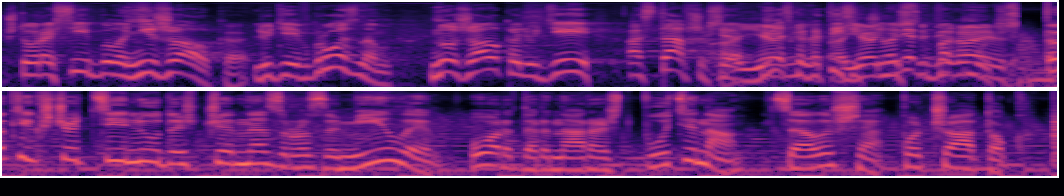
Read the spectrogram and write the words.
что России было не жалко людей в Грозном, но жалко людей, оставшихся А я несколько не- а тысяч я не человек в Бахмуте? собираюсь Так, якщо ці люди ще не зрозуміли, ордер на арешт Путіна це лише початок.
